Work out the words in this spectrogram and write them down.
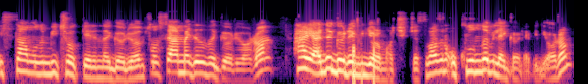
İstanbul'un birçok yerinde görüyorum. Sosyal medyada da görüyorum. Her yerde görebiliyorum açıkçası. Bazen okulumda bile görebiliyorum.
